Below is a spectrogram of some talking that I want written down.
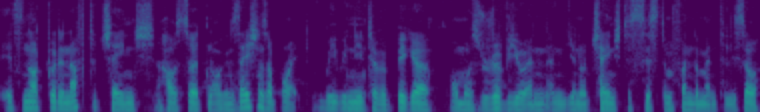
it's not good enough to change how certain organizations operate we, we need to have a bigger almost review and and you know change the system fundamentally so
